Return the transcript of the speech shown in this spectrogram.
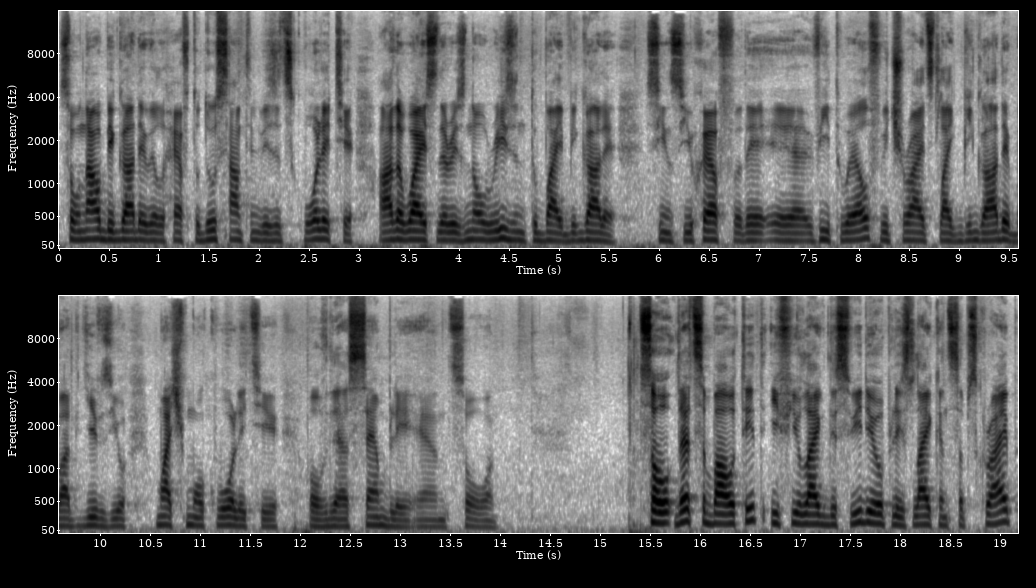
so now Begode will have to do something with its quality otherwise there is no reason to buy Begode since you have the uh, V12 which rides like Begode but gives you much more quality of the assembly and so on. So that's about it. If you like this video, please like and subscribe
